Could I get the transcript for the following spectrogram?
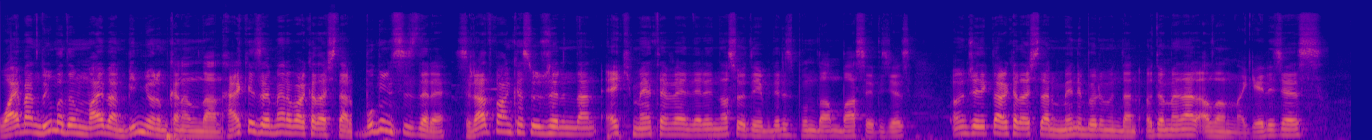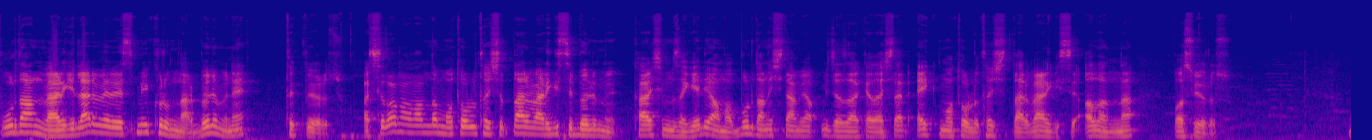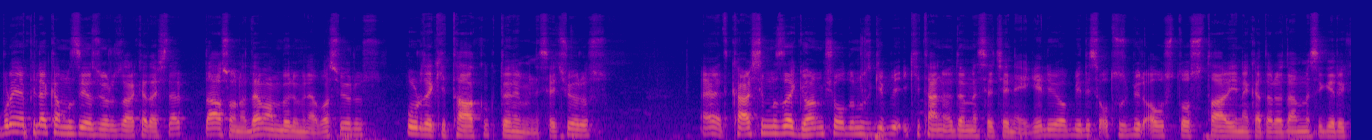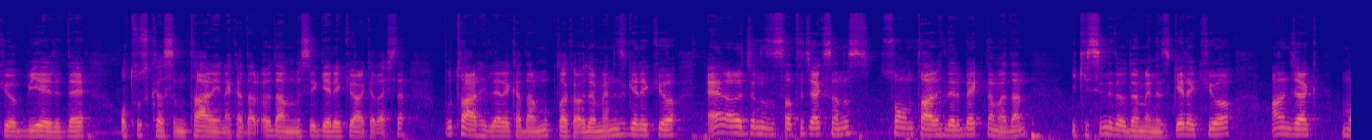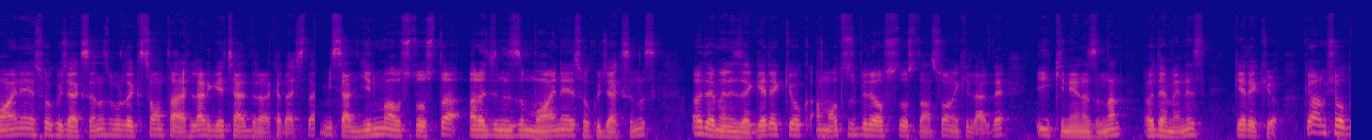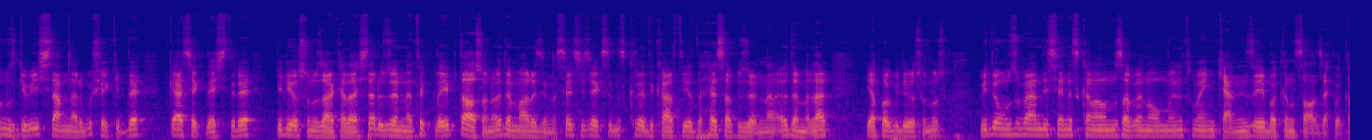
Vay ben duymadım vay ben bilmiyorum kanalından herkese merhaba arkadaşlar. Bugün sizlere Ziraat Bankası üzerinden ek MTV'leri nasıl ödeyebiliriz bundan bahsedeceğiz. Öncelikle arkadaşlar menü bölümünden ödemeler alanına geleceğiz. Buradan vergiler ve resmi kurumlar bölümüne tıklıyoruz. Açılan alanda motorlu taşıtlar vergisi bölümü karşımıza geliyor ama buradan işlem yapmayacağız arkadaşlar. Ek motorlu taşıtlar vergisi alanına basıyoruz. Buraya plakamızı yazıyoruz arkadaşlar. Daha sonra devam bölümüne basıyoruz. Buradaki tahakkuk dönemini seçiyoruz. Evet karşımıza görmüş olduğunuz gibi iki tane ödeme seçeneği geliyor. Birisi 31 Ağustos tarihine kadar ödenmesi gerekiyor. Diğeri de 30 Kasım tarihine kadar ödenmesi gerekiyor arkadaşlar. Bu tarihlere kadar mutlaka ödemeniz gerekiyor. Eğer aracınızı satacaksanız son tarihleri beklemeden ikisini de ödemeniz gerekiyor. Ancak muayeneye sokacaksanız buradaki son tarihler geçerlidir arkadaşlar. Misal 20 Ağustos'ta aracınızı muayeneye sokacaksınız. Ödemenize gerek yok ama 31 Ağustos'tan sonrakilerde ilkini en azından ödemeniz gerekiyor. Görmüş olduğunuz gibi işlemler bu şekilde gerçekleştirebiliyorsunuz arkadaşlar. Üzerine tıklayıp daha sonra ödeme aracını seçeceksiniz. Kredi kartı ya da hesap üzerinden ödemeler yapabiliyorsunuz. Videomuzu beğendiyseniz kanalımıza abone olmayı unutmayın. Kendinize iyi bakın. Sağlıcakla kalın.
